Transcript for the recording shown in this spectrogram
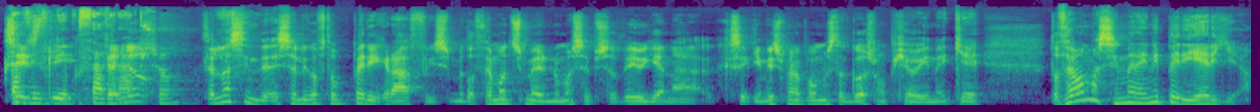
Ξέρεις τα βιβλία που θα θέλω, γράψω. Θέλω να συνδέσω λίγο αυτό που περιγράφεις με το θέμα του σημερινού μας επεισοδίου για να ξεκινήσουμε να πούμε στον κόσμο ποιο είναι. Και το θέμα μας σήμερα είναι η περιέργεια.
